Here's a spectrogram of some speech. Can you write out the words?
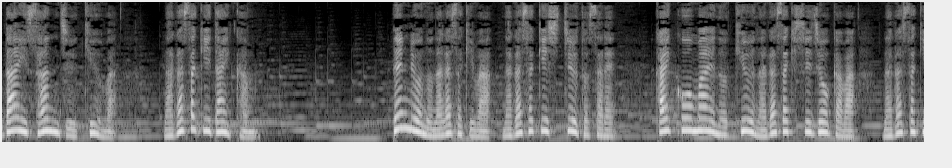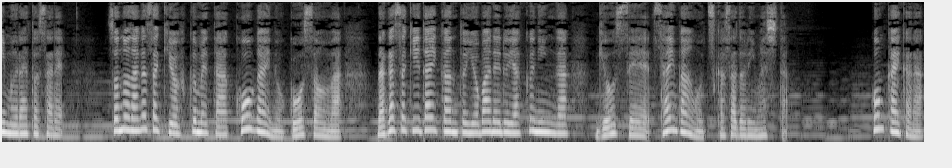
第39話長崎大館天領の長崎は長崎市中とされ開港前の旧長崎市城下は長崎村とされその長崎を含めた郊外の郷村は長崎大官と呼ばれる役人が行政、裁判を司りました。今回から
